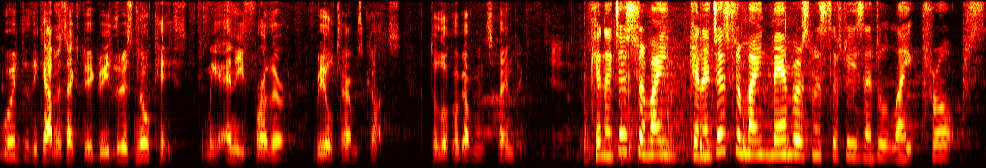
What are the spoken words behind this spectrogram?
Would the Cabinet Secretary agree there is no case to make any further real terms cuts to local government spending? Can I just remind, can I just remind members, Mr Freeze, I don't like props.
